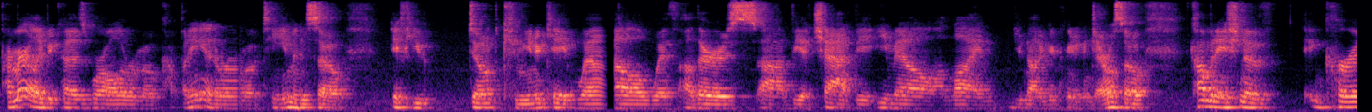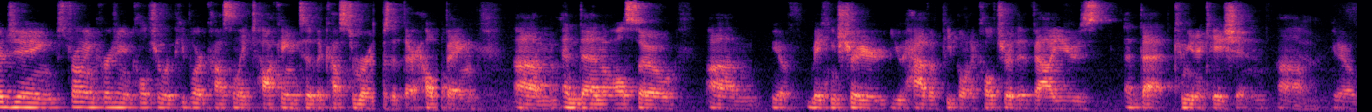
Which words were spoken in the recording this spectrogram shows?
primarily because we're all a remote company and a remote team, and so if you don't communicate well with others uh, via chat, via email, online, you're not a good communicator in general. So, combination of encouraging, strong encouraging a culture where people are constantly talking to the customers that they're helping, um, and then also um, you know making sure you have a people in a culture that values that communication, um, you know,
